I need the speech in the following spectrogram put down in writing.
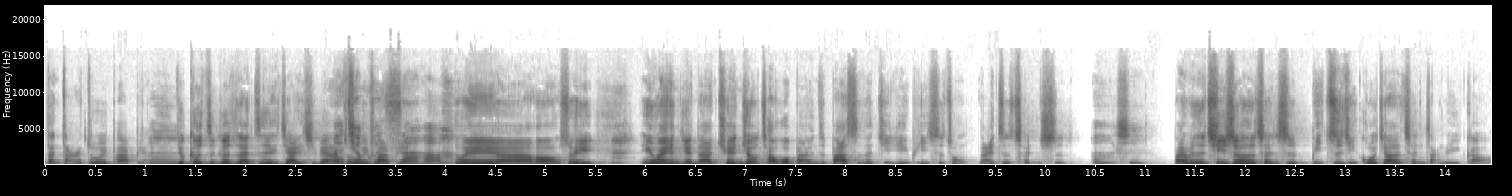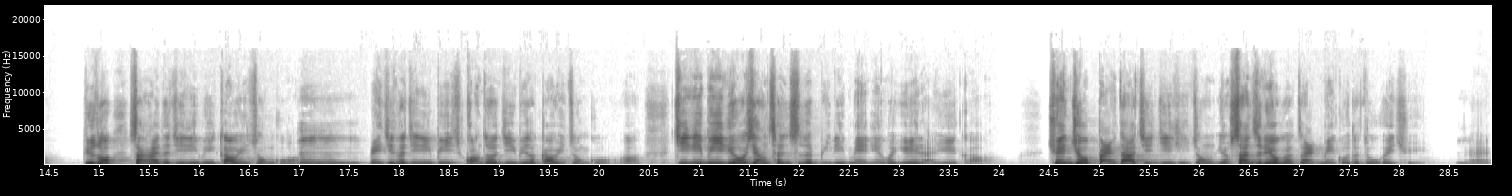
但大家都会怕表，就各自各自在自己家里，起码都会怕表。对呀，哈，所以因为很简单，全球超过百分之八十的 GDP 是从来自城市，嗯，是。百分之七十二的城市比自己国家的成长率高。比如说，上海的 GDP 高于中国，嗯，北京的 GDP、广州的 GDP 都高于中国，啊，GDP 流向城市的比例每年会越来越高。全球百大经济体中有三十六个在美国的都会区，哎，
